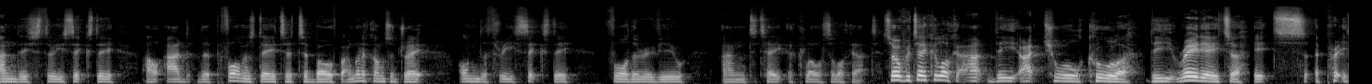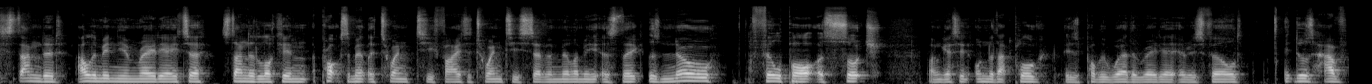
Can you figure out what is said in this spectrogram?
and this 360 I'll add the performance data to both but I'm going to concentrate on the 360 for the review and to take a closer look at. So if we take a look at the actual cooler, the radiator, it's a pretty standard aluminium radiator, standard looking, approximately 25 to 27 millimeters thick. There's no fill port as such, I'm guessing under that plug is probably where the radiator is filled. It does have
